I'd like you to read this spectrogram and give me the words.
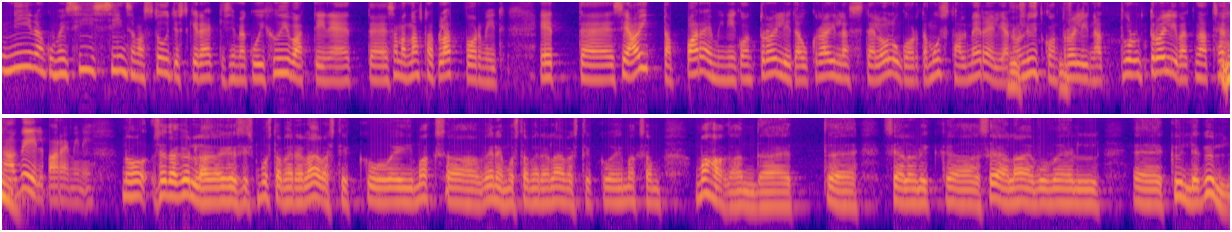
nii nagu me siis siinsamas stuudiostki rääkisime, kui hõivati need äh, samad naftaplatvormid, et äh, see aitab paremini kontrollida ukrainlastel olukorda Mustal merel ja just, no nüüd kontrolli nad, kontrollivad nad seda veel paremini. no seda küll, aga ega siis Musta mere laevastikku ei maksa, Vene Musta mere laevastikku ei maksa maha kanda, et et eh, seal on ikka sõjalaevu veel eh, küll ja küll,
